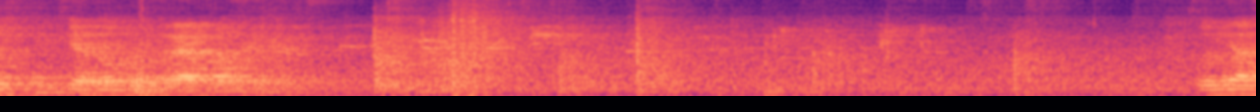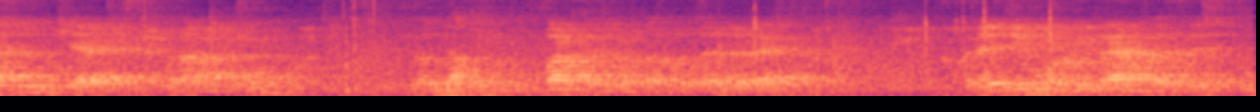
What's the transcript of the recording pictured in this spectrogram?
justiția domnului Traian Băsescu. Îmi asum ceea ce spun acum și o Da. spun cu foarte multă hotărâre. Regimul lui Traian Băsescu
